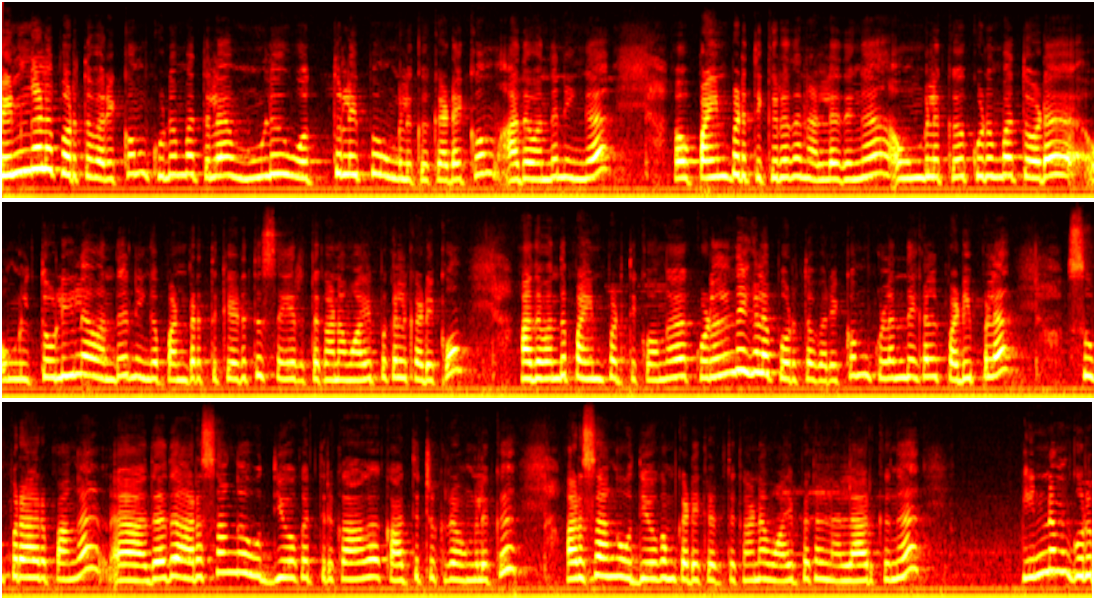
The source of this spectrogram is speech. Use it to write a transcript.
பெண்களை பொறுத்த வரைக்கும் குடும்பத்தில் முழு ஒத்துழைப்பு உங்களுக்கு கிடைக்கும். அதை வந்து நீங்கள் பயன்படுத்திக்கிறது நல்லதுங்க. உங்களுக்கு குடும்பத்தோட உங்கள் தொழிலை வந்து நீங்கள் பண்ணுறதுக்கு எடுத்து செய்கிறதுக்கான வாய்ப்புகள் கிடைக்கும். அதை வந்து பயன்படுத்திக்கோங்க. குழந்தைகளை பொறுத்த வரைக்கும் குழந்தைகள் படிப்பில் சூப்பராக இருப்பாங்க. அதாவது அரசாங்க உத்தியோகத்திற்காக காத்துட்ருக்கிறவங்களுக்கு அரசாங்க உத்தியோகம் கிடைக்கிறதுக்கான வாய்ப்புகள் நல்லா இருக்குங்க. இன்னும் குரு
